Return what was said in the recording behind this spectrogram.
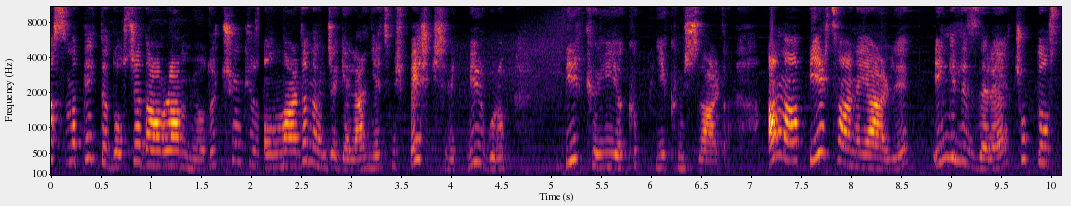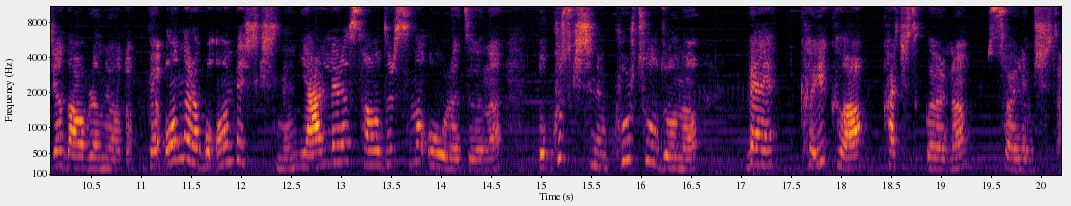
aslında pek de dostça davranmıyordu çünkü onlardan önce gelen 75 kişilik bir grup bir köyü yakıp yıkmışlardı. Ama bir tane yerli İngilizlere çok dostça davranıyordu ve onlara bu 15 kişinin yerlerin saldırısına uğradığını, 9 kişinin kurtulduğunu ve kayıkla kaçtıklarını söylemişti.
